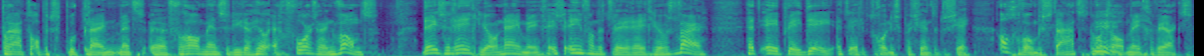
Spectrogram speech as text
praten op het Spoedplein met eh, vooral mensen die er heel erg voor zijn. Want deze regio, Nijmegen, is een van de twee regio's waar het EPD, het elektronisch patiëntendossier, al gewoon bestaat. Er wordt Hmm. al mee gewerkt.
